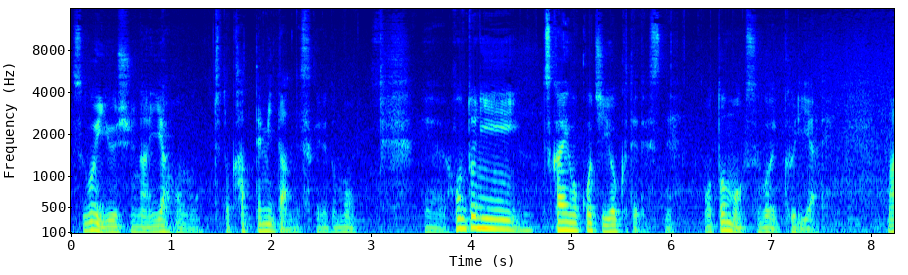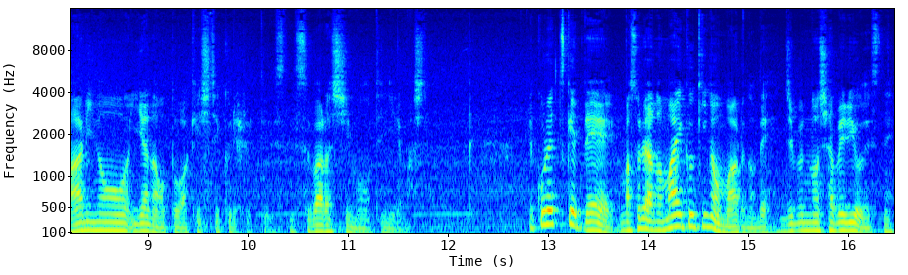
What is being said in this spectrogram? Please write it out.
すごい優秀なイヤホンをちょっと買ってみたんですけれども、えー、本当に使い心地よくてですね音もすごいクリアで周りの嫌な音は消してくれるっていうですね素晴らしいものを手に入れました。でこれつけて、まあ、それあのマイク機能もあるので自分のしゃべりをですね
